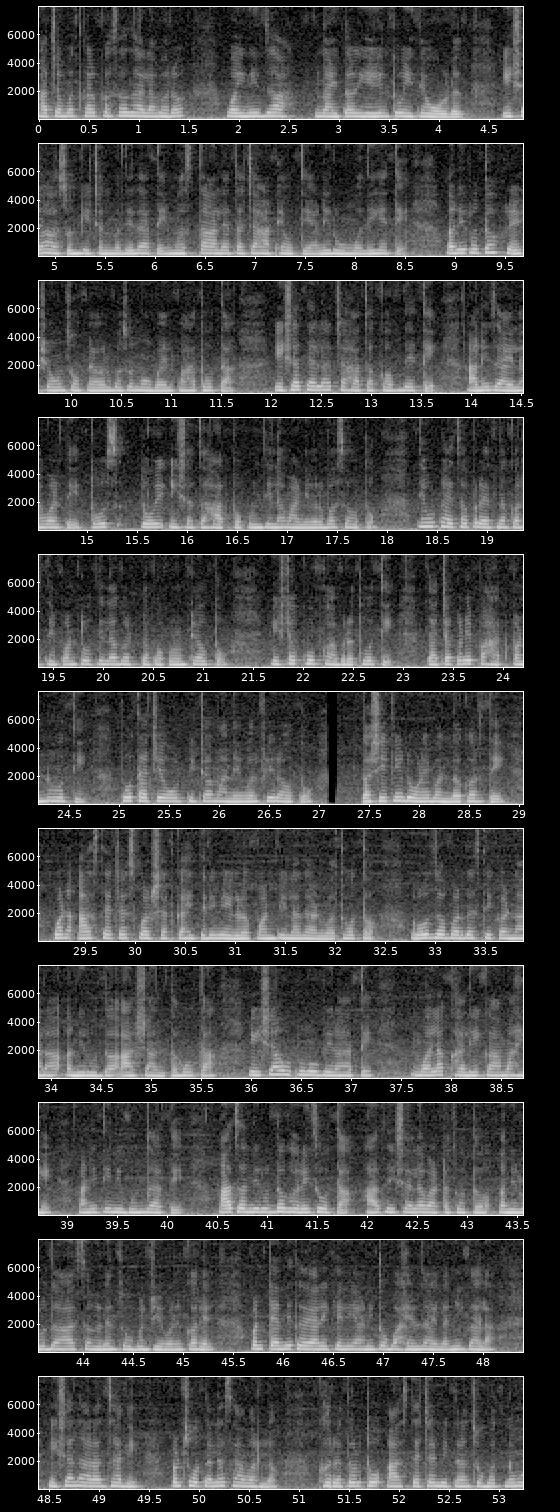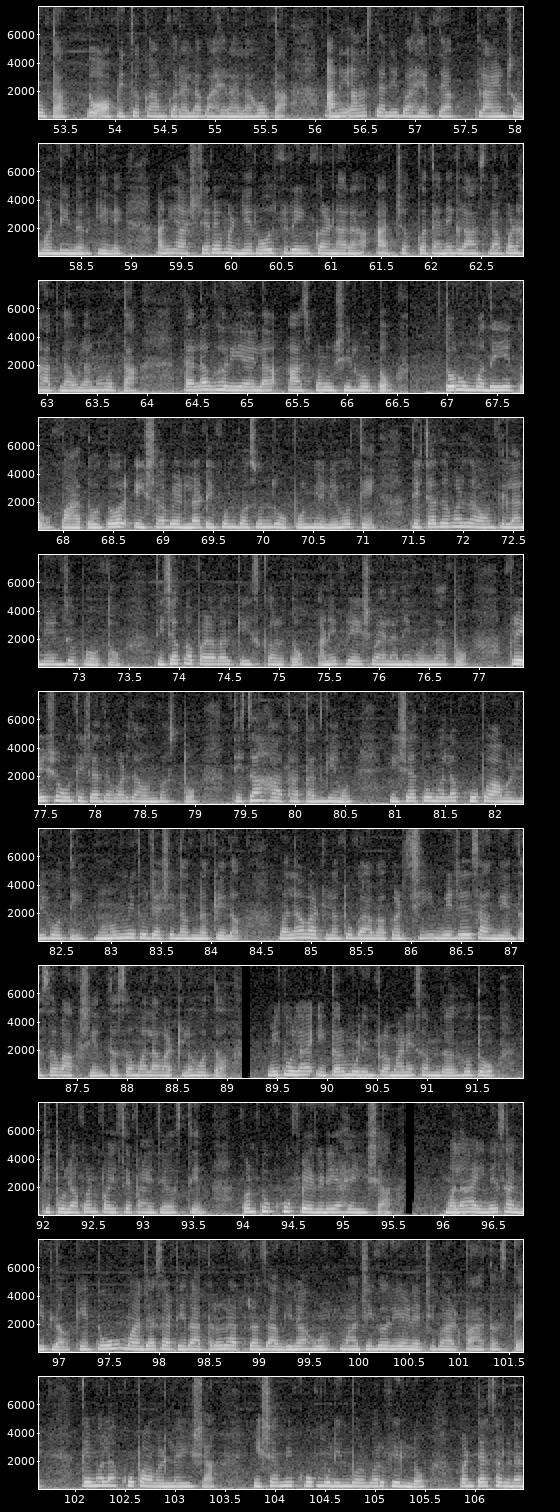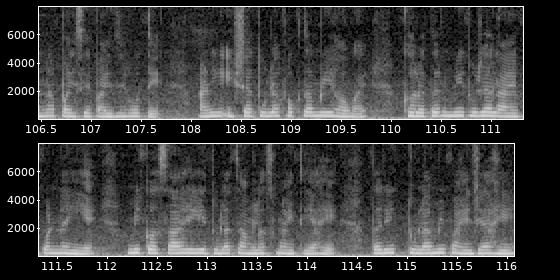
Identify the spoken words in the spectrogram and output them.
हा चमत्कार कसा झाला बरं? वहिनी जा. नाहीतर येईल तो इथे ओरडत. ईशा हसून किचनमध्ये जाते. मस्त आल्याचा चहा ठेवते आणि रूममध्ये येते. अनिरुद्ध फ्रेश होऊन सोफ्यावर बसून मोबाईल पाहत होता. ईशा त्याला चहाचा कप देते आणि जायला वळते. तोच तो ईशाचा हात पकडून तिला मांडीवर बसवतो. ती उठायचा प्रयत्न करते पण तो तिला घट्ट पकडून ठेवतो. ईशा खूप घाबरत होती. त्याच्याकडे पाहत पण नव्हती. तो त्याचे ओठ तिच्या मानेवर फिरवतो. तशी ती डोळे बंद करते. पण आज त्याच्या स्पर्शात काहीतरी वेगळं पण तिला जाणवत होतं. रोज जबरदस्ती करणारा अनिरुद्ध आज शांत होता. ईशा उठून उभी राहते. मला खाली काम आहे. आणि ती निघून जाते. आज अनिरुद्ध घरीच होता. आज ईशाला वाटत होतं अनिरुद्ध आज सगळ्यांसोबत जेवण करेल. पण त्यांनी तयारी केली आणि तो बाहेर जायला निघाला. ईशा नाराज झाली पण स्वतःला सावरलं. खरं तर तो आज त्याच्या मित्रांसोबत नव्हता. तो ऑफिसचं काम करायला बाहेर आला होता आणि आज त्याने बाहेर त्या क्लायंटसोबत डिनर केले. आणि आश्चर्य म्हणजे रोज ड्रिंक करणारा आज चक्क त्याने ग्लासला पण हात लावला नव्हता. त्याला घरी यायला आज पण उशीर होतो. तो रूममध्ये येतो. पाहतो तर ईशा बेडला टेकून बसून झोपून गेली होती. तिच्याजवळ जाऊन तिला नीट झोपवतो. तिच्या कपाळावर किस करतो आणि फ्रेश व्हायला निघून जातो. फ्रेश होऊन तिच्याजवळ जाऊन बसतो. तिचा हात हातात घेऊन ईशा तू मला खूप आवडली होती म्हणून मी तुझ्याशी लग्न केलं. मला वाटलं तू गावाकडची मी जे सांगेन तसं वागशील तसं मला वाटलं होतं. मी तुला इतर मुलींप्रमाणे समजत होतो की तुला पण पैसे पाहिजे असतील. पण तू खूप वेगळी आहे ईशा. मला आईने सांगितलं की तू माझ्यासाठी रात्र रात्र जागी राहून माझी घरी येण्याची वाट पाहत असते. ते मला खूप आवडलं ईशा. ईशा मी खूप मुलींबरोबर फिरलो पण त्या सगळ्यांना पैसे पाहिजे होते. आणि ईशा तुला फक्त मी हवं आहे खरं तर मी तुझ्या लायक पण नाही आहे मी कसं आहे हे तुला चांगलंच माहिती आहे. तरी तुला मी पाहिजे आहे.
